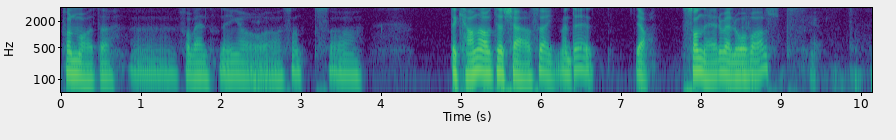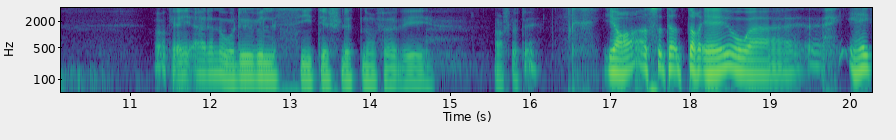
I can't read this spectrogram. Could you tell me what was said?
på en måte, forventninger og sånt. Så det kan av og til skjære seg, men det Ja, sånn er det vel overalt. Ok, Er det noe du vil si til slutt nå før vi avslutter? Ja, altså der, der er jo uh, jeg,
